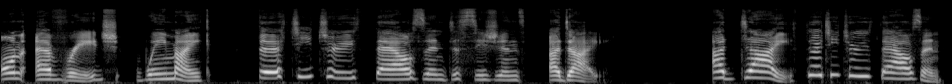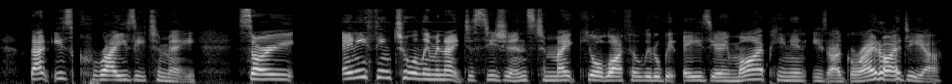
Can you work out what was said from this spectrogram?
on average, we make 32,000 decisions a day. A day, 32,000. That is crazy to me. So, anything to eliminate decisions to make your life a little bit easier, in my opinion, is a great idea.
